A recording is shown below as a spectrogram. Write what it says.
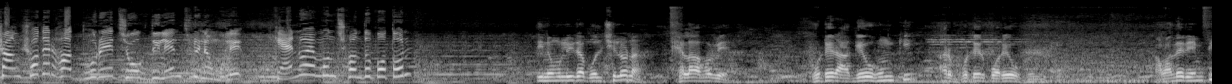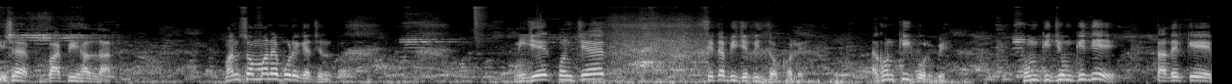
সাংসদের হাত ধরে যোগ দিলেন তৃণমূলে। কেন এমন ছন্দপতন? তৃণমূলীরা বলছিল না, খেলা হবে। ভোটের আগেও হুমকি আর ভোটের পরেও হুমকি। আমাদের এমপি সাহেব বাপি হালদার, মান সম্মানে পড়ে গেছেন তো। নিজের পঞ্চায়েত, সেটা বিজেপির দখলে। এখন কি করবে? হুমকি চুমকি দিয়ে তাদেরকে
